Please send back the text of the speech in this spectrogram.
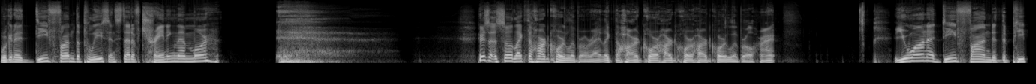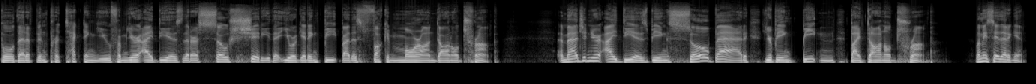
We're going to defund the police instead of training them more. Here's a, so like the hardcore liberal, right? Like the hardcore hardcore hardcore liberal, right? You want to defund the people that have been protecting you from your ideas that are so shitty that you are getting beat by this fucking moron, Donald Trump. Imagine your ideas being so bad, you're being beaten by Donald Trump. Let me say that again.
